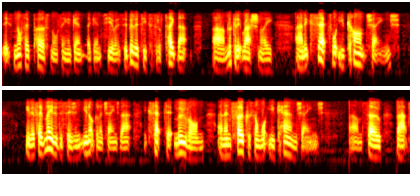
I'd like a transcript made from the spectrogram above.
it's, not a personal thing against against you, and it's the ability to sort of take that, um, look at it rationally, and accept what you can't change you know, if they've made a decision, you're not going to change that. Accept it, move on, and then focus on what you can change. Um, so perhaps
